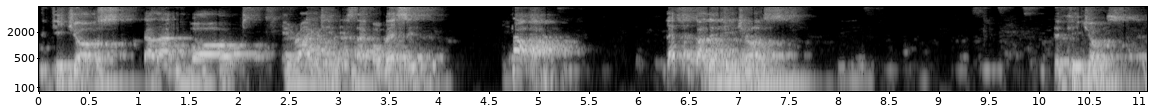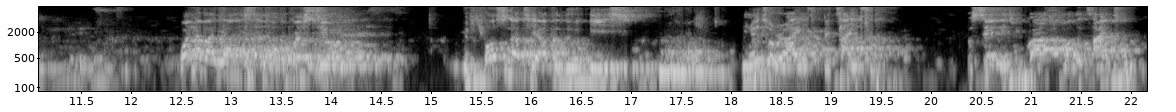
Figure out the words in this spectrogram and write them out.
the features that are involved in writing this type of essay. Now, let's look at the features. The features. Whenever you have this type of question, the first thing that you have to do is you need to write the title. To say it requires for the title.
